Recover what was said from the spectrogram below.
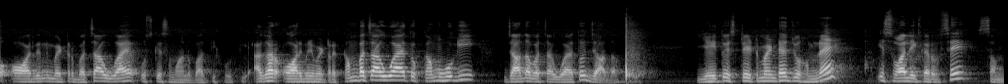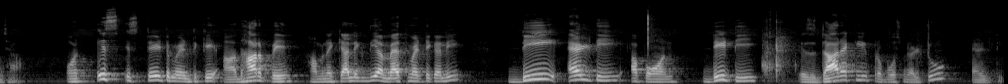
ऑर्गेनिक मैटर बचा हुआ है, उसके समानुपाती होती है। अगर ऑर्गेनिक मैटर कम बचा हुआ है तो कम होगी, ज़्यादा बचा हुआ है तो ज़्यादा होगी। यही तो स्टेटमेंट है जो हमने इस वाले कर्व से समझा। और इस स्टेटमेंट के आधार पे हमने क्या लिख दिया? Mathematically D L T upon D T is directly proportional to L T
